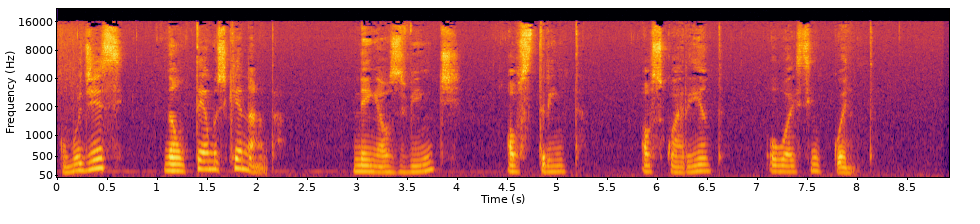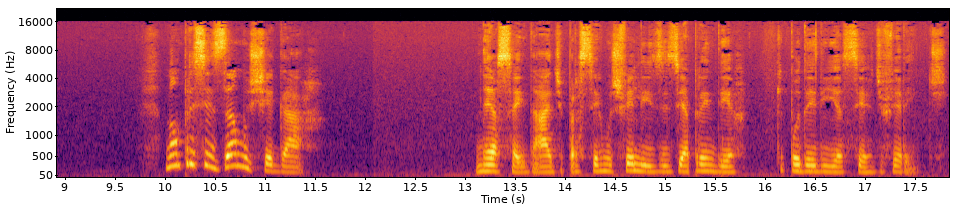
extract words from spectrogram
Como disse, não temos que nada, nem aos 20, aos 30, aos 40 ou aos 50. Não precisamos chegar nessa idade para sermos felizes e aprender que poderia ser diferente.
